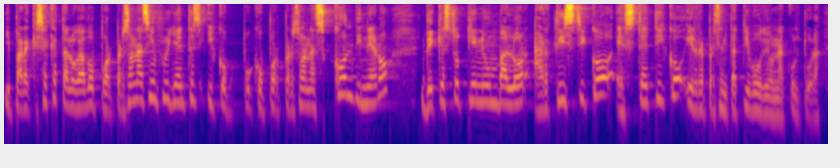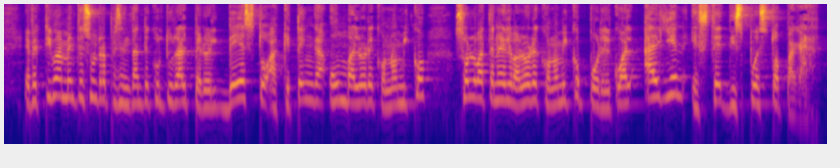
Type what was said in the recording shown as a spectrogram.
y para que sea catalogado por personas influyentes y por personas con dinero de que esto tiene un valor artístico, estético y representativo de una cultura. Efectivamente es un representante cultural, pero de esto a que tenga un valor económico, solo va a tener el valor económico por el cual alguien esté dispuesto a pagar.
